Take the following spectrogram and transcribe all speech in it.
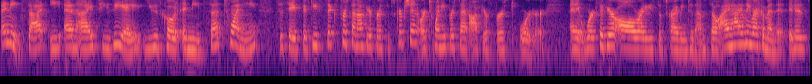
Enitza, E-N-I-T-Z-A. Use code Enitza20 to save 56% off your first subscription or 20% off your first order. And it works if you're already subscribing to them. So I highly recommend it. It is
